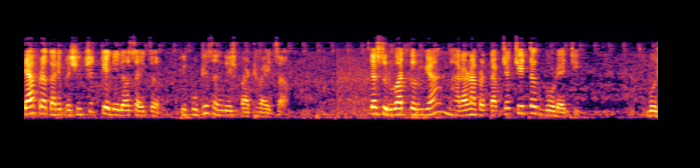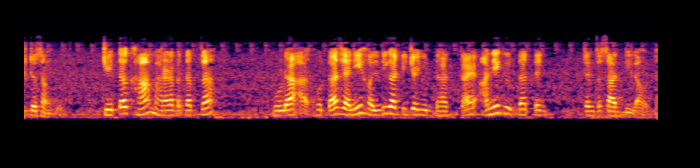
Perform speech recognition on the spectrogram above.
त्या प्रकारे प्रशिक्षित केलेलं असायचं की कुठे संदेश पाठवायचा. तर सुरुवात करूया महाराणा प्रतापच्या चेतक घोड्याची. गोष्ट सांगू. चेतक हा महाराणा प्रतापचा घोडा होता ज्यांनी हल्दीघाटीच्या युद्धात काय अनेक युद्धात त्यां त्यांचा साथ दिला होता.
